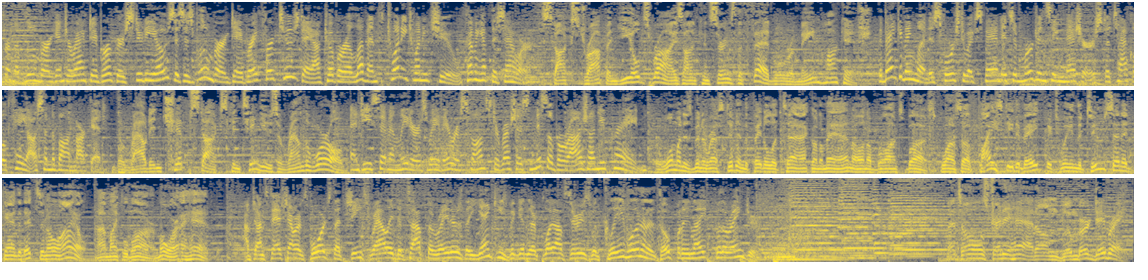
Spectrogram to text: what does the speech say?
Live from the Bloomberg Interactive Brokers Studios, this is Bloomberg Daybreak for Tuesday, October 11th, 2022. Coming up this hour. Stocks drop and yields rise on concerns the Fed will remain hawkish. The Bank of England is forced to expand its emergency measures to tackle chaos in the bond market. The rout in chip stocks continues around the world. And G7 leaders weigh their response to Russia's missile barrage on Ukraine. A woman has been arrested in the fatal attack on a man on a Bronx bus. Plus a feisty debate between the two Senate candidates in Ohio. I'm Michael Barr. More ahead. I'm John Stashower in sports. The Chiefs rallied to top the Raiders. The Yankees begin their playoff series with Cleveland, and it's opening night for the Rangers. That's all straight ahead on Bloomberg Daybreak.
